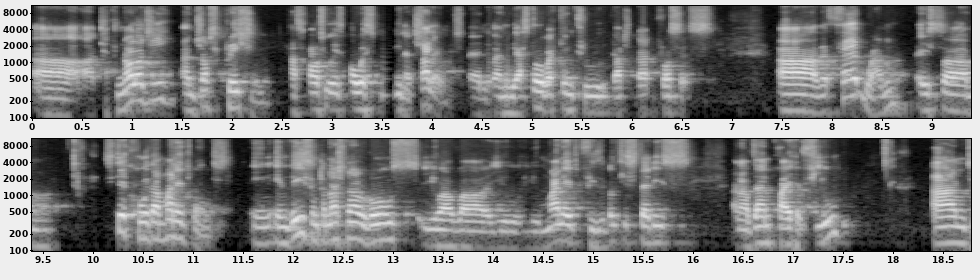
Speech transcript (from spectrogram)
uh, technology and jobs creation has always, always been a challenge, and, and we are still working through that, that process. Uh, the third one is um, stakeholder management. In, in these international roles, you, have, uh, you, you manage feasibility studies, and I've done quite a few. And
